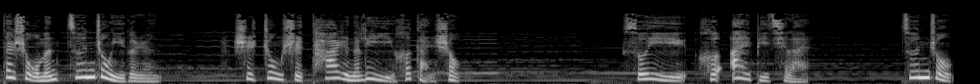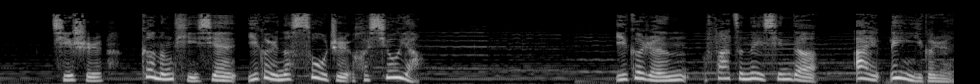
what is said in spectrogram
但是我们尊重一个人。是重视他人的利益和感受，所以和爱比起来，尊重其实更能体现一个人的素质和修养。一个人发自内心的爱另一个人，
